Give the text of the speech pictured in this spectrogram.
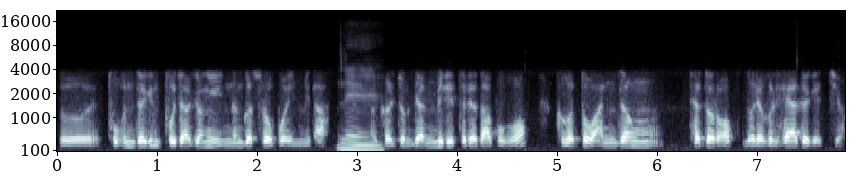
그 부분적인 부작용이 있는 것으로 보입니다. 네. 그걸 좀 면밀히 들여다보고 그것도 완정되도록 노력을 해야 되겠죠.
